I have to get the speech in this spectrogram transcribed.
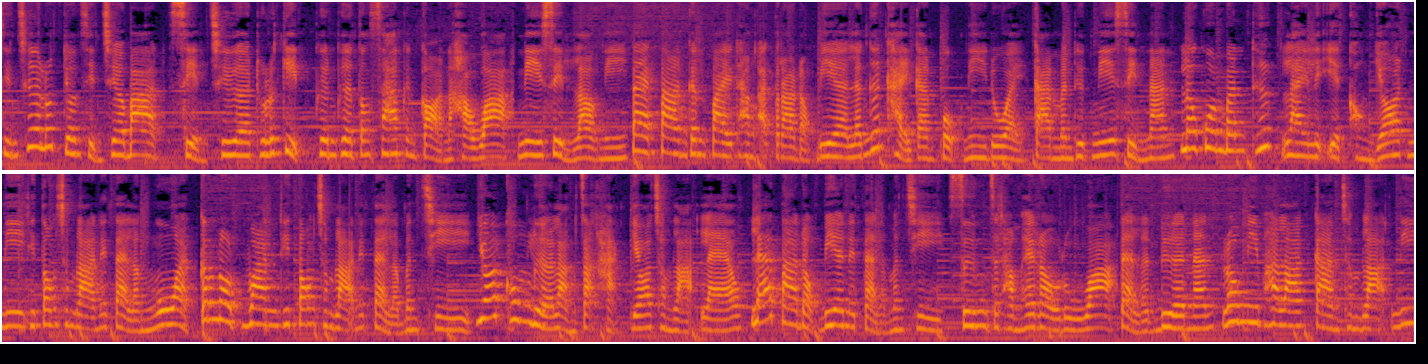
สินเชื่อรถยนต์ สินเชื่อบ้าน สินเชื่อธุรกิจ เพื่อนๆต้องทราบกันก่อนนะคะว่าหนี้สินเหล่านี้แตกต่างกันไปทางอัตราดอกเบี้ย และเงื่อนไขการปะหนี้ด้วย การบันทึกหนี้สินนั้น เราควรบันทึกรายละเอียดของยอดหนี้ที่ต้องชำระในแต่ละงวดกำหนดวันที่ต้องชำระในแต่ละบัญชี ยอดคงเหลือหลังจากหักยอดชำระแล้ว และอัตราดอกเบี้ยในแต่ละบัญชีซึ่งจะทำให้เรารู้ว่าแต่ละเดือนนั้น เรามีภาระการชำระหนี้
